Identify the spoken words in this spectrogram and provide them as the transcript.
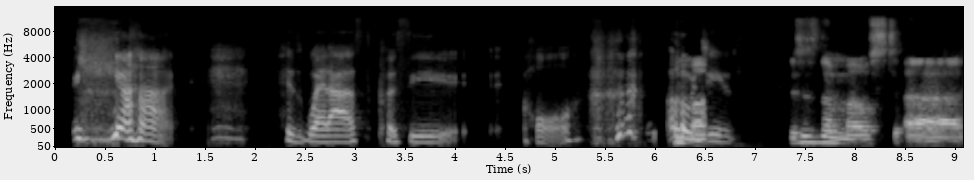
yeah. His wet ass pussy hole. oh jeez. This is the most uh,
